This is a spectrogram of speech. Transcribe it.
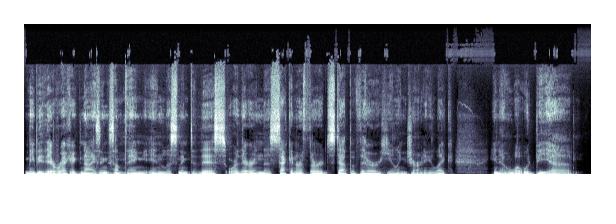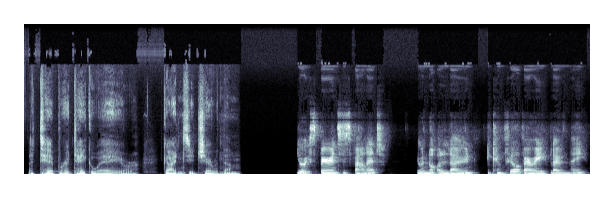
maybe they're recognizing something in listening to this, or they're in the second or third step of their healing journey? Like, you know, what would be a, a tip or a takeaway or guidance you'd share with them? Your experience is valid. You're not alone. It can feel very lonely,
